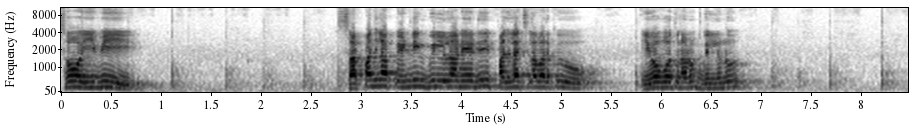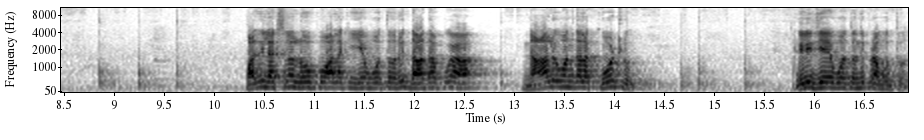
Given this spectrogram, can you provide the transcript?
సో ఇవి సర్పంచ్ల పెండింగ్ బిల్లులు అనేది పది లక్షల వరకు ఇవ్వబోతున్నారు బిల్లులు. పది లక్షల లోపు వాళ్ళకి ఇవ్వబోతున్నారు. దాదాపుగా నాలుగు వందల కోట్లు రిలీజ్ చేయబోతుంది ప్రభుత్వం.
